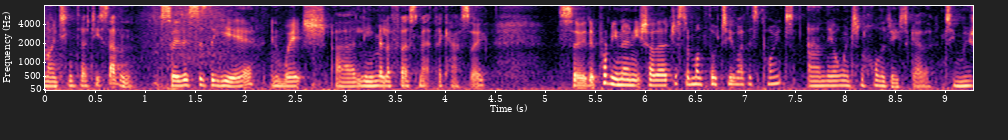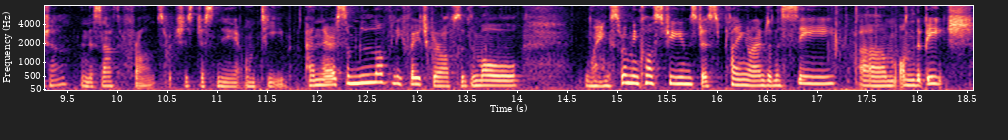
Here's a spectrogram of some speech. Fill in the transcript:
1937. So this is the year in which uh, Lee Miller first met Picasso. So they'd probably known each other just a month or two by this point, and they all went on holiday together to Mougins in the south of France, which is just near Antibes. And there are some lovely photographs of them all wearing swimming costumes, just playing around in the sea, um, on the beach,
